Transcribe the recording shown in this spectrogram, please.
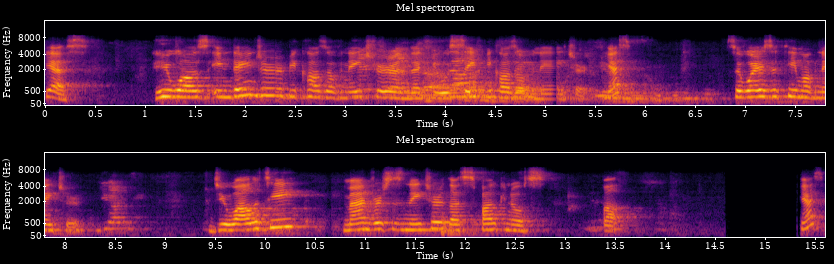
Yes. He was in danger because of nature and that he was safe because of nature. Yes? So where is the theme of nature? Duality, man versus nature, that's Spark notes. But yes?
